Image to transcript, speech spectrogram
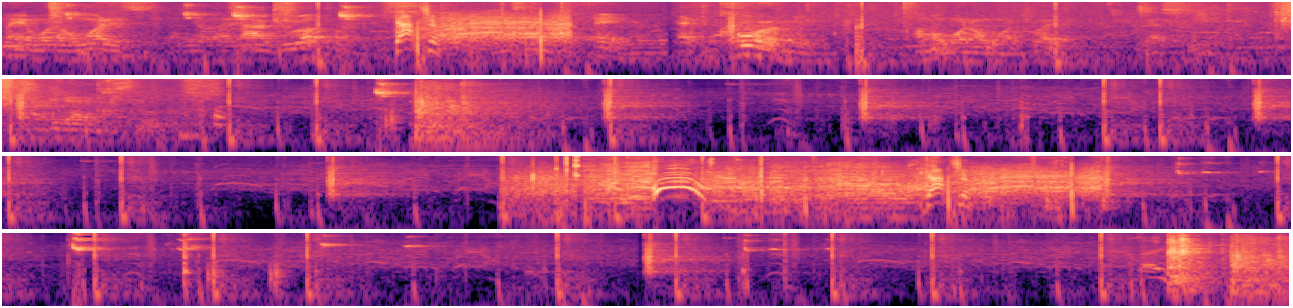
Playing one on one is, you know, that's how I grew up playing. Gotcha. That's like thing. At the core of me, I'm a one on one player. That's I do that in my sleep. Gotcha. あい。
